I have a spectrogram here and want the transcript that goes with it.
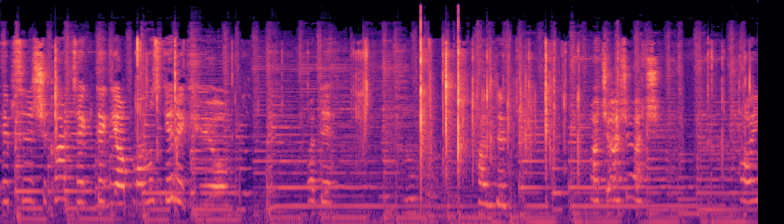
Hepsini çıkar tek tek yapmamız gerekiyor. Hadi. Hadi. Aç aç aç. Ay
